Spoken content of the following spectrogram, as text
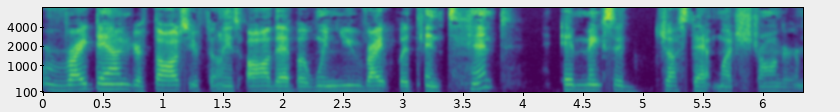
write down your thoughts, your feelings, all that. But when you write with intent, it makes it just that much stronger.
